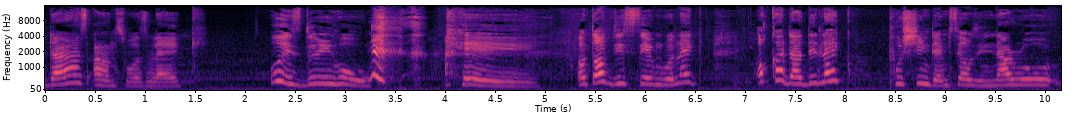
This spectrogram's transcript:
Dara's aunt was like, Who is doing who? hey. On top this same road like Okada they like pushing themselves in narrow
